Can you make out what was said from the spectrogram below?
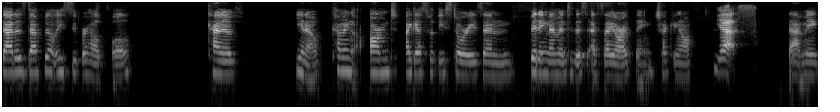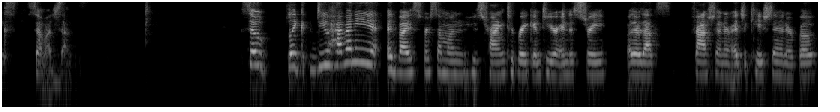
that is definitely super helpful. Kind of you know, coming armed, I guess, with these stories and fitting them into this SIR thing, checking off. Yes. That makes so much sense. So, like, do you have any advice for someone who's trying to break into your industry, whether that's fashion or education or both?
